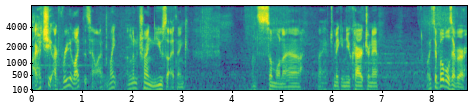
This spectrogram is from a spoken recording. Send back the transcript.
I actually, I really like this helmet. I might, I'm gonna try and use it. I think. On someone, uh, I have to make a new character now. Why is there bubbles everywhere?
